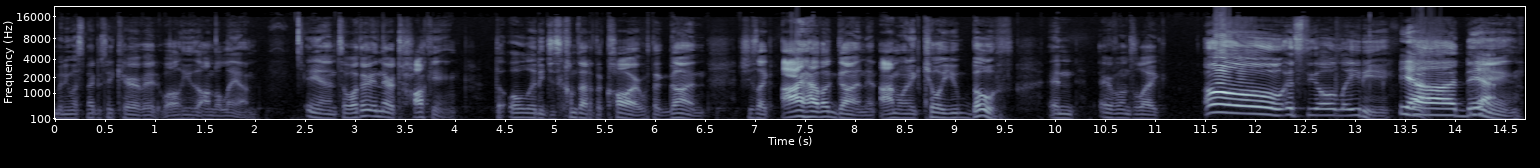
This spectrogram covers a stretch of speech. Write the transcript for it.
but he wants Meg to take care of it while he's on the lam. And so while they're in there talking, the old lady just comes out of the car with a gun. She's like, "I have a gun, and I'm going to kill you both." And everyone's like, "Oh, it's the old lady." Yeah. God Yeah. dang.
